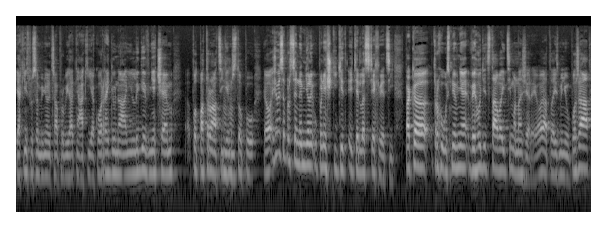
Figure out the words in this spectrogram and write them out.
jakým způsobem by měly třeba probíhat nějaký jako regionální ligy v něčem pod patronací mm-hmm. GameStopu, jo, že by se prostě neměli úplně štítit i těchto z těch věcí. Pak uh, trochu úsměvně vyhodit stávající manažery, jo, já tady zmiňuji pořád,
